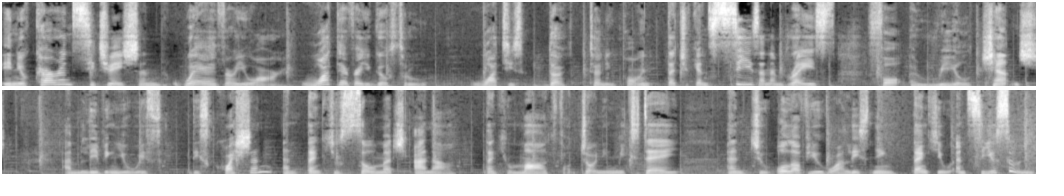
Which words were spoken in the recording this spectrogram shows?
In your current situation, wherever you are, whatever you go through, what is the turning point that you can seize and embrace for a real change? I'm leaving you with this question, and thank you so much, Ana. Thank you, Marc, for joining me today. And to all of you who are listening, thank you and see you soon.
